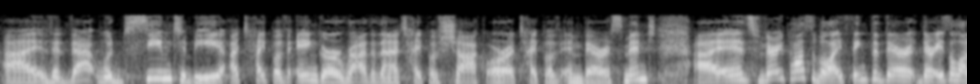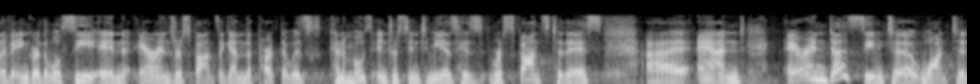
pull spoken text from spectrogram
uh, that that would seem to be a type of anger rather than a type of shock or a type of embarrassment. Uh, it's very possible. I think that there there is a lot of anger that we'll see in Aaron's response. Again, the part that was kind of most interesting to me is his response to this, uh, and Aaron does seem to want to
